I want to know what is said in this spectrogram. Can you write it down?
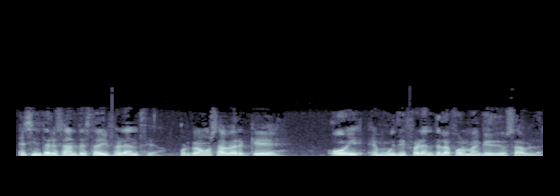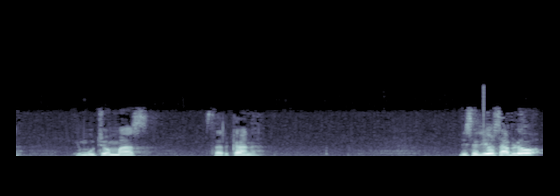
Es interesante esta diferencia, porque vamos a ver que hoy es muy diferente la forma en que Dios habla y mucho más cercana. Dice, Dios habló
